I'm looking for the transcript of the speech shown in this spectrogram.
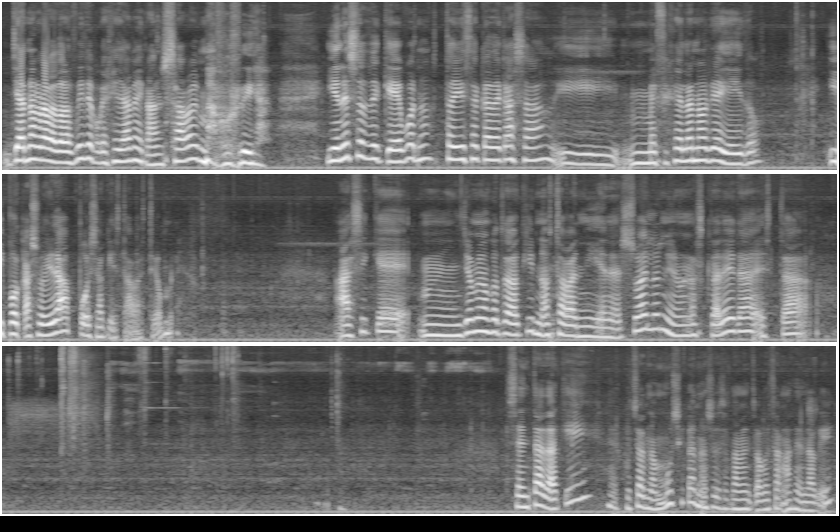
Ya no he grabado los vídeos porque es que ya me cansaba y me aburría. Y en eso de que, bueno, estoy cerca de casa y me fijé en la noria y he ido. Y por casualidad, pues aquí estaba este hombre. Así que mm, yo me lo he encontrado aquí, no estaba ni en el suelo ni en una escalera, está... Sentada aquí, escuchando música, no sé exactamente lo que están haciendo aquí,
